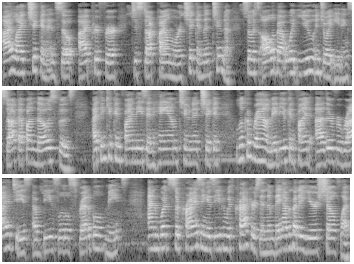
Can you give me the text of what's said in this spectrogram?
I like chicken, and so I prefer to stockpile more chicken than tuna. So it's all about what you enjoy eating. Stock up on those foods. I think you can find these in ham, tuna, chicken. Look around. Maybe you can find other varieties of these little spreadable meats. And what's surprising is even with crackers in them, they have about a year's shelf life.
